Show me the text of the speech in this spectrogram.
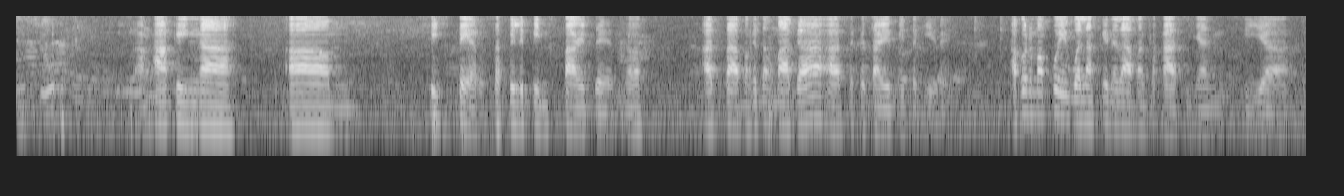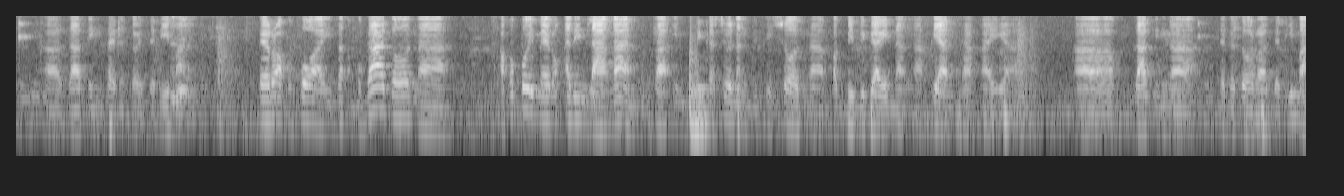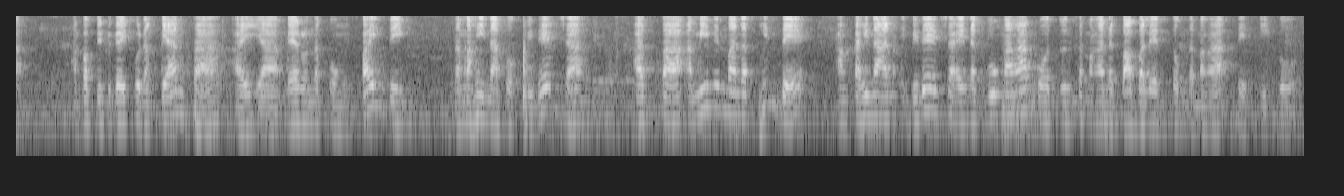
YouTube, ang aking ah, um, sister sa Philippine Star din. No? At ah, magandang umaga, ah, Secretary Vita Gire. Ako naman po ay walang kinalaman sa kaso niyan si ah, ah, dating Senator De Lima. Pero ako po ay isang abogado na ako po ay merong alinlangan sa implikasyon ng desisyon na pagbibigay ng ah, piyansa kay ah, ah, dating ah, Senadora De Lima. Ang pagbibigay po ng piyansa ay ah, meron na pong finding na mahina po ebidensya at ah, aminin man at hindi, ang kahinaan ng ebidensya ay nagbunga nga po dun sa mga nagbabalentong na mga testigo.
